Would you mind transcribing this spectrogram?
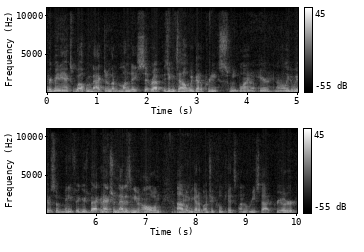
Brickmaniacs, welcome back to another Monday sit rep. As you can tell, we've got a pretty sweet lineup here. Not only do we have some minifigures back in action, that isn't even all of them, uh, but we got a bunch of cool kits on restock pre-order,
